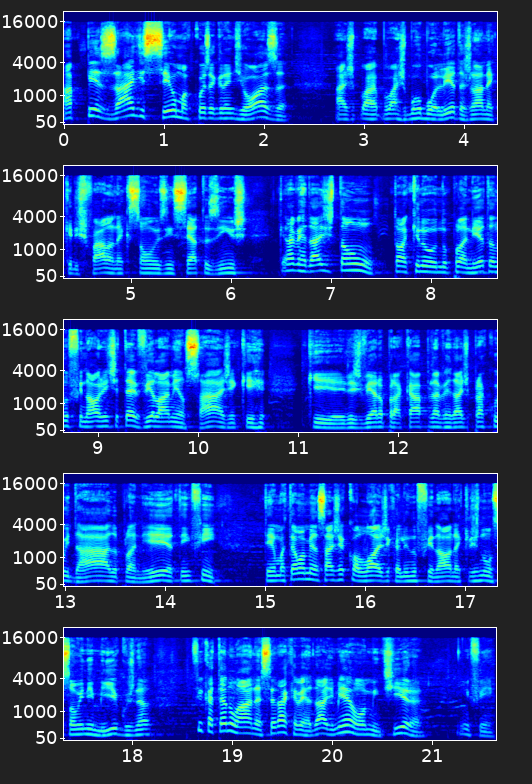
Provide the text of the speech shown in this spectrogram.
Apesar de ser uma coisa grandiosa, as, as borboletas lá, né? Que eles falam, né? Que são os insetozinhos que na verdade estão, aqui no, no planeta. No final a gente até vê lá a mensagem que, que eles vieram para cá, na verdade, para cuidar do planeta. Enfim, tem até uma mensagem ecológica ali no final, né? Que eles não são inimigos, né? Fica até no ar, né? Será que é verdade mesmo ou mentira? Enfim.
